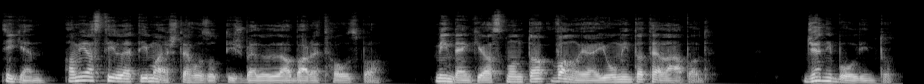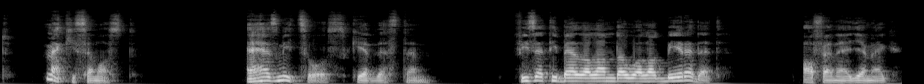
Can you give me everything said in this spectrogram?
Igen, ami azt illeti, ma este hozott is belőle a Barrett House-ba. Mindenki azt mondta, van olyan jó, mint a te lábad. Jenny bólintott. Meghiszem azt. Ehhez mit szólsz? kérdeztem. Fizeti Bella Landau a lakbéredet? A fene egye meg.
